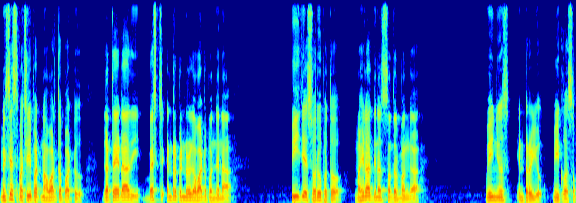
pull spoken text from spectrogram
మిసెస్ మచిలీపట్నం అవార్డుతో పాటు గతేడాది బెస్ట్ ఎంటర్ప్రినర్గా అవార్డు పొందిన పీజే స్వరూపతో మహిళా దినోత్సవం సందర్భంగా వి న్యూస్ ఇంటర్వ్యూ మీకోసం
